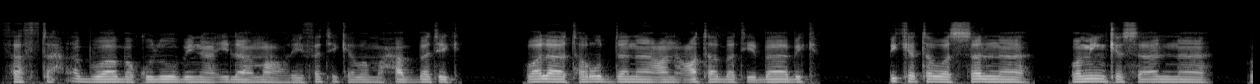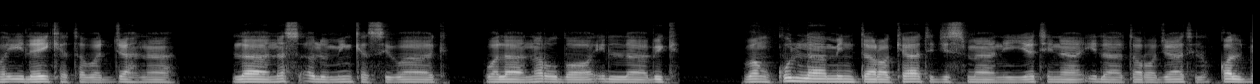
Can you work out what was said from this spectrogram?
فافتح أبواب قلوبنا إلى معرفتك ومحبتك. ولا تردنا عن عتبة بابك. بك توسلنا ومنك سألنا وإليك توجهنا. لا نسأل منك سواك ولا نرضى إلا بك. وانقلنا من دركات جسمانيتنا إلى درجات القلب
